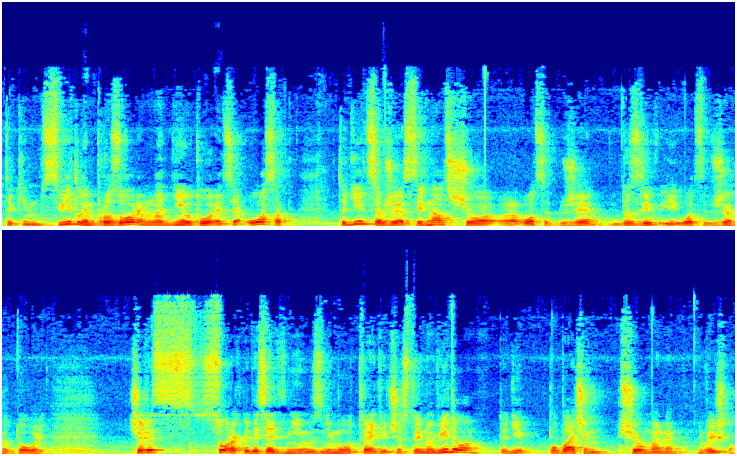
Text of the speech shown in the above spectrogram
таким світлим, прозорим, на дні утвориться осад. Тоді це вже сигнал, що е, оцет вже дозрів і оцет вже готовий. Через 40-50 днів зніму третю частину відео, тоді побачимо, що в мене вийшло.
